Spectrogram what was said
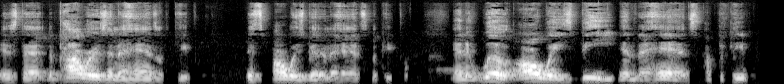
is that the power is in the hands of the people. It's always been in the hands of the people. And it will always be in the hands of the people.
